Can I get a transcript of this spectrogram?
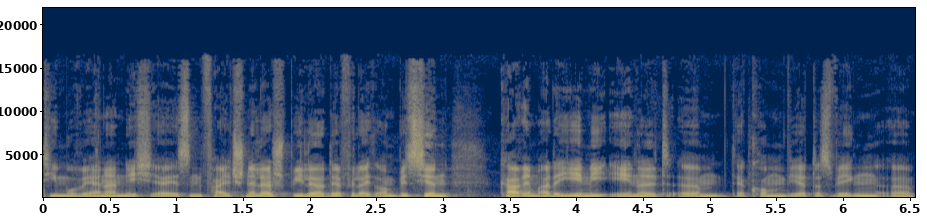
Timo Werner nicht. Er ist ein feilschneller Spieler, der vielleicht auch ein bisschen Karim Adeyemi ähnelt, ähm, der kommen wird. Deswegen äh,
